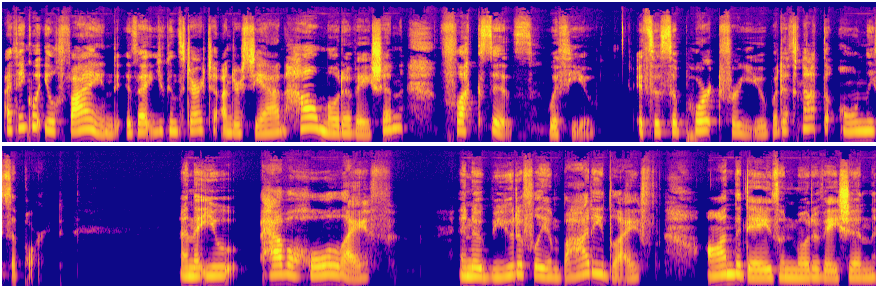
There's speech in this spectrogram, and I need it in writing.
I think what you'll find is that you can start to understand how motivation flexes with you. It's a support for you, but it's not the only support and that you have a whole life and a beautifully embodied life on the days when motivation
